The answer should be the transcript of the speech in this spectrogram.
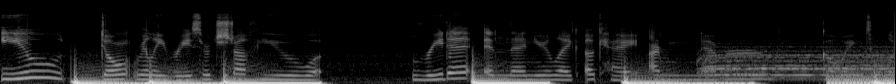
you don't really research stuff, you read it and then you're like, okay, I'm never going to look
